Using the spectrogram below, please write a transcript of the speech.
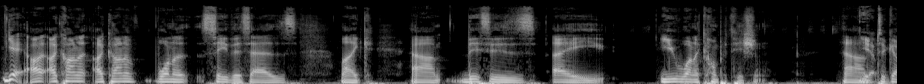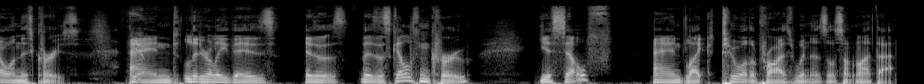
yeah. I kind of, I kind of want to see this as like, um, this is a you want a competition um, Yep. to go on this cruise, Yep. and literally there's there's there's a skeleton crew, yourself, and like two other prize winners or something like that.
